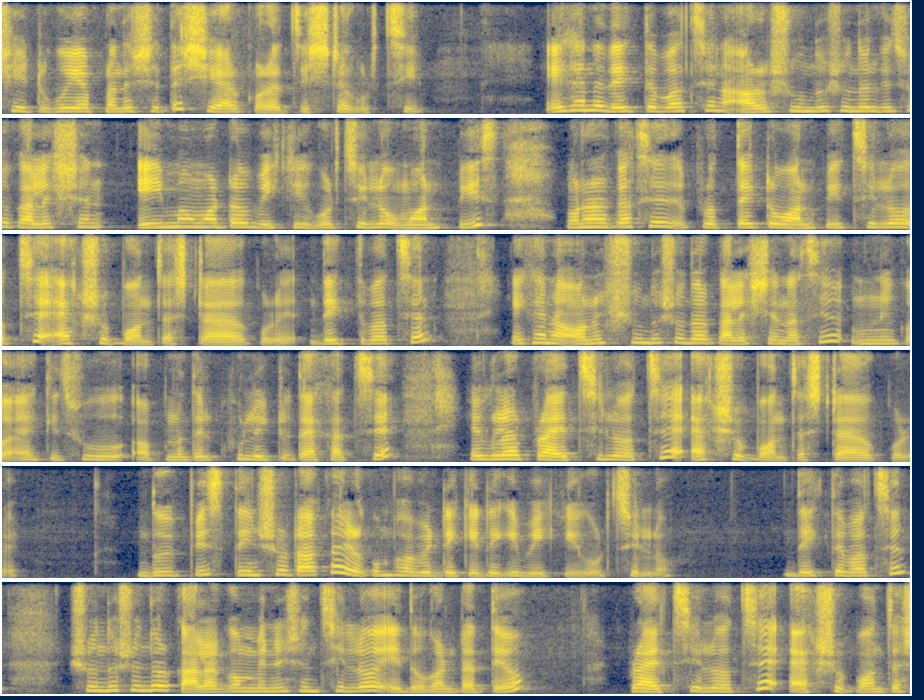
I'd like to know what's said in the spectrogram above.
সেটুকুই আপনাদের সাথে শেয়ার করার চেষ্টা করছি। এখানে দেখতে পাচ্ছেন আরও সুন্দর সুন্দর কিছু কালেকশন এই মামাটাও বিক্রি করছিল ওয়ান পিস ওনার কাছে প্রত্যেকটা ওয়ান পিস ছিল হচ্ছে একশো পঞ্চাশ টাকা করে। দেখতে পাচ্ছেন, এখানে অনেক সুন্দর সুন্দর কালেকশন আছে। উনি কিছু আপনাদের খুলে একটু দেখাচ্ছে। এগুলোর প্রাইস ছিল হচ্ছে একশো পঞ্চাশ টাকা করে। দুই পিস তিনশো টাকা এরকমভাবে ডেকে ডেকে বিক্রি করছিল। দেখতে পাচ্ছেন, সুন্দর সুন্দর কালার কম্বিনেশন ছিল এই দোকানটাতেও। প্রাইস ছিল হচ্ছে একশো পঞ্চাশ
